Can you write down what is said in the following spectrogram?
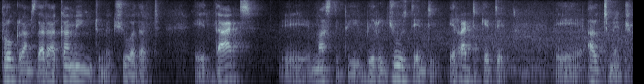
programs that are coming to make sure that uh, that must be, be reduced and eradicated ultimately.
